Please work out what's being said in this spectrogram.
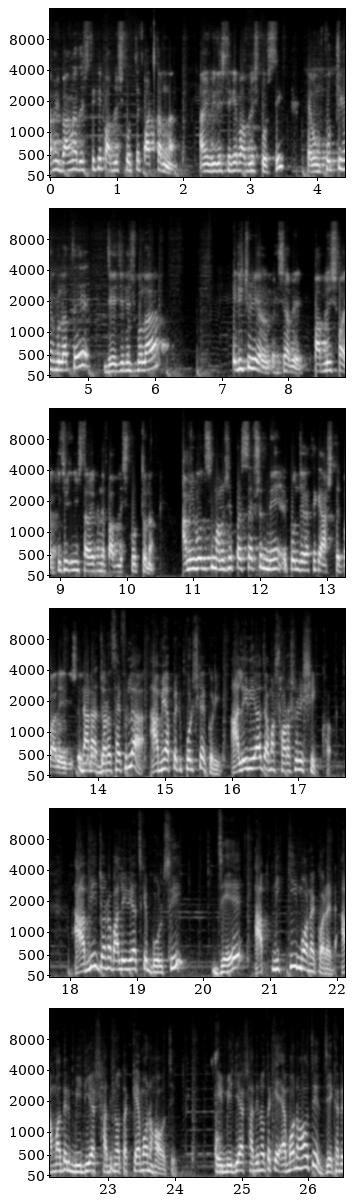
আমি বাংলাদেশ থেকে পাবলিশ করতে পারতাম না। আমি বিদেশ থেকে পাবলিশ করছি এবং পত্রিকাগুলাতে যে জিনিসগুলা এডিটোরিয়াল হিসাবে পাবলিশ হয়, কিছু জিনিস তারা এখানে পাবলিশ করতো না। আমি বলছি মানুষের পারসেপশন কোন জায়গা থেকে আসতে পারে না না, জনাব সাইফুল্লাহ, আমি আপনাকে পরিষ্কার করি। আলী রিয়াজ আমার সরাসরি শিক্ষক। আমি জনাব আলী রিয়াজকে বলছি যে, আপনি কি মনে করেন আমাদের মিডিয়ার স্বাধীনতা কেমন হওয়া উচিত? এই মিডিয়ার স্বাধীনতাকে এমন হওয়া উচিত যেখানে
